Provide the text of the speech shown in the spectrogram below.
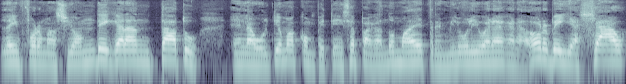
La información de Gran Tatu en la última competencia pagando más de 3.000 bolívares a ganador. Bella Chao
